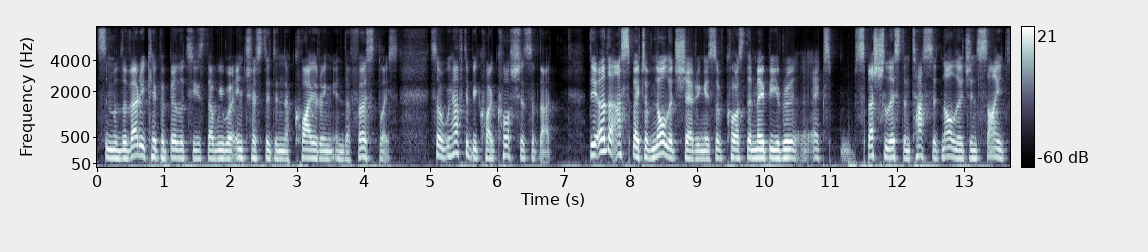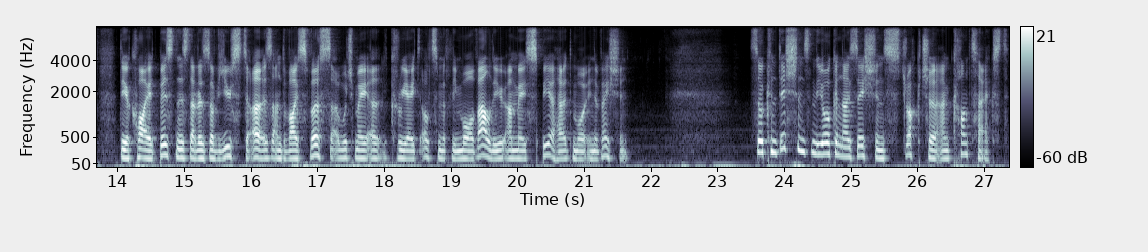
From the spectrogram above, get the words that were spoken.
some of the very capabilities that we were interested in acquiring in the first place. So we have to be quite cautious of that. The other aspect of knowledge sharing is, of course, there may be specialist and tacit knowledge inside the acquired business that is of use to us, and vice versa, which may uh, create ultimately more value and may spearhead more innovation. So, conditions in the organization's structure and context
